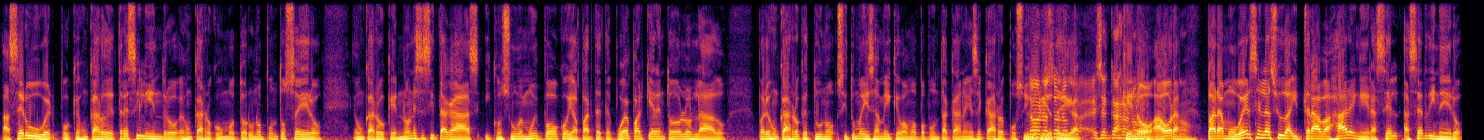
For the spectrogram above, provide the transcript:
hacer Uber, porque es un carro de tres cilindros, es un carro con un motor 1.0, es un carro que no necesita gas y consume muy poco y aparte te puede parquear en todos los lados. Pero es un carro que tú no, si tú me dices a mí que vamos para Punta Cana en ese carro, es posible No, que no, yo te diga ese carro que no. no, Ahora, no. para moverse en la ciudad y trabajar en él, hacer, hacer dinero,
